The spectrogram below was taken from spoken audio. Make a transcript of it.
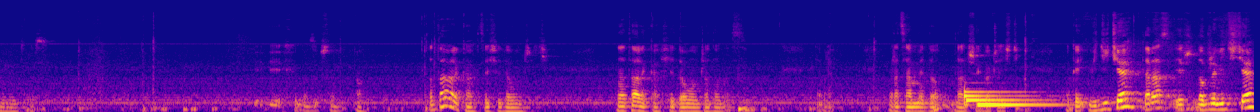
Nie wiem teraz. I- Chyba zepsułem. O. Natalka chce się dołączyć. Natalka się dołącza do nas. Dobra. Wracamy do dalszego części. Ok, widzicie teraz? Dobrze widzicie?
